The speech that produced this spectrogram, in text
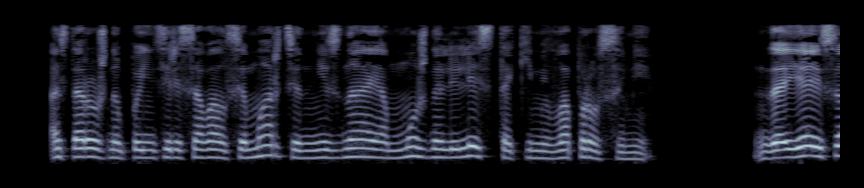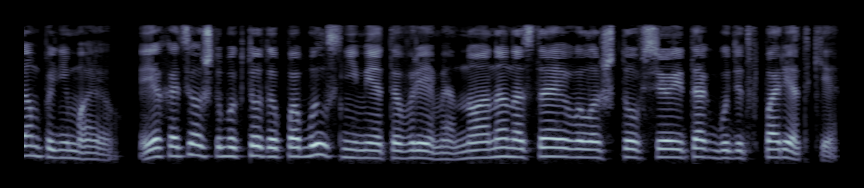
— осторожно поинтересовался Мартин, не зная, можно ли лезть с такими вопросами. Да я и сам понимаю. Я хотел, чтобы кто-то побыл с ними это время, но она настаивала, что все и так будет в порядке.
